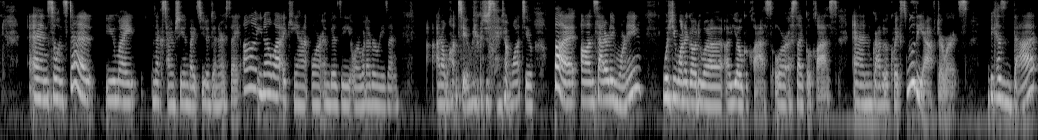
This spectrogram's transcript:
and so instead, you might next time she invites you to dinner say, "Oh, you know what? I can't or I'm busy or whatever reason. I don't want to." You could just say I don't want to. But on Saturday morning, would you want to go to a, a yoga class or a cycle class and grab a quick smoothie afterwards? Because that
